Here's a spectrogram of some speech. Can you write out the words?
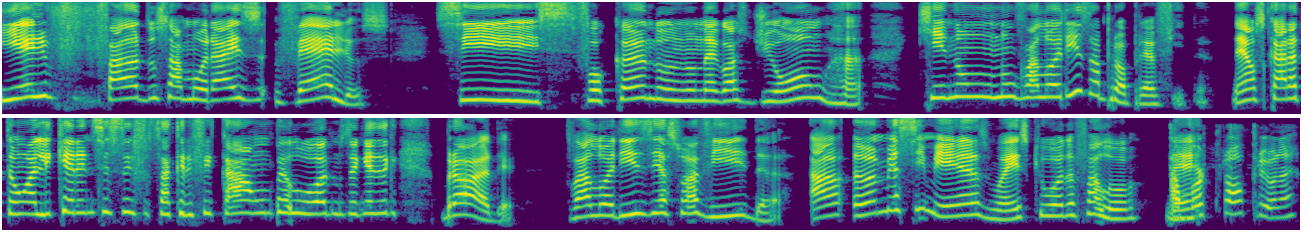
E ele fala dos samurais velhos se focando no negócio de honra que não, não valoriza a própria vida, né? Os caras estão ali querendo se sacrificar um pelo outro, não sei o que. Brother, valorize a sua vida. A, ame a si mesmo, é isso que o Oda falou. Né? Amor próprio, né?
